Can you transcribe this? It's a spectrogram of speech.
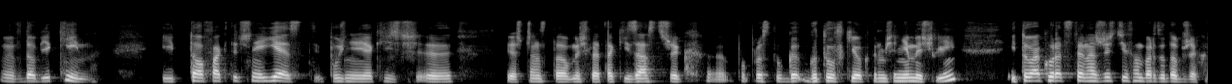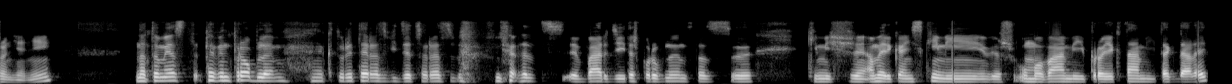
w dobie kin. I to faktycznie jest później jakiś, wiesz, często myślę taki zastrzyk po prostu gotówki, o którym się nie myśli. I tu akurat scenarzyści są bardzo dobrze chronieni. Natomiast pewien problem, który teraz widzę coraz, coraz bardziej, też porównując to z jakimiś amerykańskimi wiesz, umowami, projektami i tak dalej,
